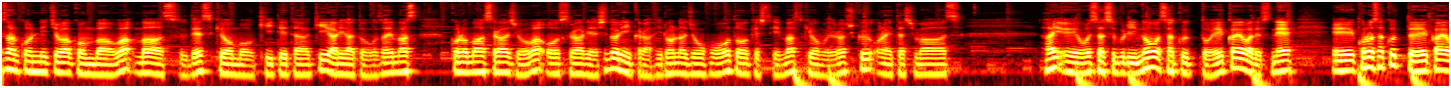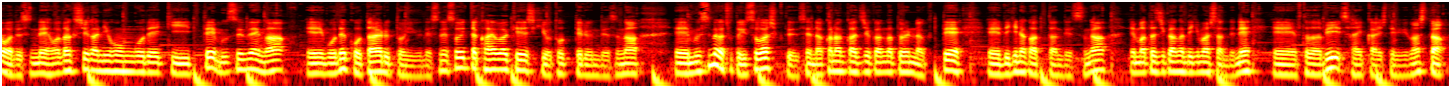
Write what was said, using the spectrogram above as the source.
さんこんにちは、こんばんは。マースです。今日も聞いていただきありがとうございます。このマースラジオはオーストラリア・シドニーからいろんな情報をお届けしています。今日もよろしくお願いいたします。はい、えーお久しぶりのサクッと英会話ですね。えーこのサクッと英会話はですね、私が日本語で聞いて、娘が英語で答えるというですね、そういった会話形式をとってるんですが、えー娘がちょっと忙しくてですね、なかなか時間が取れなくて、えできなかったんですが、えまた時間ができましたんでね、え再び再開してみました。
